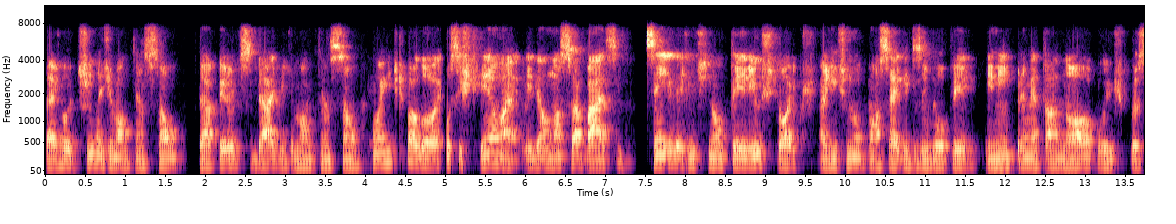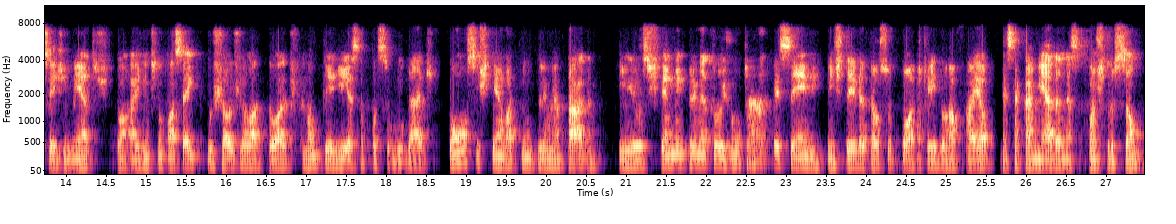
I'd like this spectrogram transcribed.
das rotinas de manutenção, da periodicidade de manutenção. Como a gente falou, o sistema ele é a nossa base. Sem ele, a gente não teria históricos, a gente não consegue desenvolver e nem implementar novos procedimentos, então, a gente não consegue puxar os relatórios, não teria essa possibilidade. Com o sistema aqui implementado, e o sistema implementou junto com o PCM. A gente teve até o suporte aí do Rafael nessa caminhada, nessa construção.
